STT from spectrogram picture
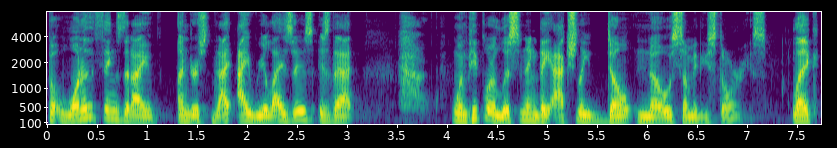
but one of the things that I understand, I, I realize is is that when people are listening, they actually don't know some of these stories. Like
